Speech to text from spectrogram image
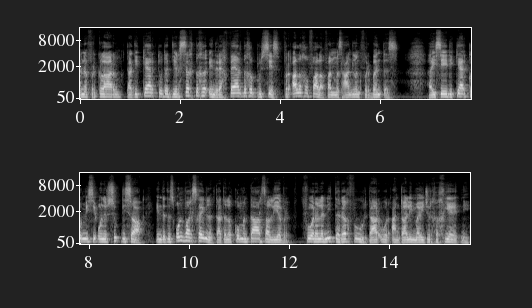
in 'n verklaring dat die kerk tot 'n deursigtige en regverdige proses vir alle gevalle van mishandeling verbind is. Hy sê die kerkkommissie ondersoek die saak en dit is onwaarskynlik dat hulle kommentaar sal lewer voor hulle nie terugvoer daaroor aan Dolly Major gegee het nie.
